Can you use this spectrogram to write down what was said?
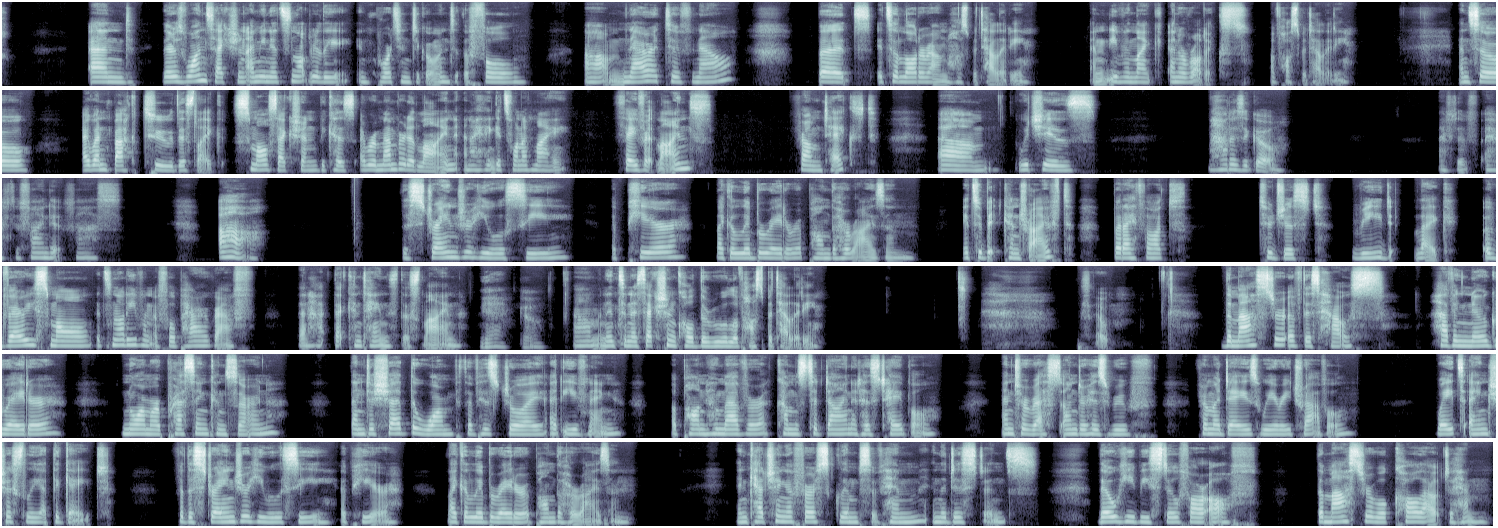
And there's one section i mean it's not really important to go into the full um, narrative now but it's a lot around hospitality and even like an erotics of hospitality. And so i went back to this like small section because i remembered a line and i think it's one of my favorite lines from text um, which is how does it go I have to I have to find it fast. Ah. The stranger he will see appear like a liberator upon the horizon. It's a bit contrived, but I thought to just read like a very small, it's not even a full paragraph that ha- that contains this line. Yeah, go. Um, and it's in a section called The Rule of Hospitality. So, the master of this house, having no greater nor more pressing concern than to shed the warmth of his joy at evening upon whomever comes to dine at his table and to rest under his roof from a day's weary travel, waits anxiously at the gate for the stranger he will see appear like a liberator upon the horizon. And catching a first glimpse of him in the distance, though he be still far off, the master will call out to him,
